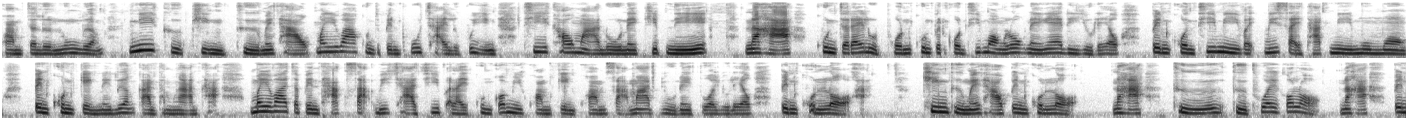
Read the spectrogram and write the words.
ความเจริญรุ่งเรือง นี่คือคิงถือไม้เท้า ไม่ว่าคุณจะเป็นผู้ชายหรือผู้หญิงที่เข้ามาดูในคลิปนี้นะคะคุณจะได้หลุดพ้น คุณเป็นคนที่มองโลกในแง่ดีอยู่แล้ว เป็นคนที่มีวิสัยทัศน์ มีมุมมอง เป็นคนเก่งในเรื่องการทำงานค่ะ ไม่ว่าจะเป็นทักษะวิชาชีพอะไร คุณก็มีความเก่งความสามารถอยู่ในตัวอยู่แล้ว เป็นคนหล่อค่ะ คิงถือไม้เท้าเป็นคนหล่อนะคะ ถือถือถ้วยก็หล่อนะคะ เป็น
